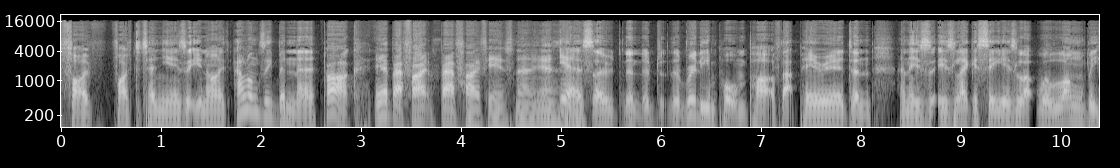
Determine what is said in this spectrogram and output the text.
five five to ten years at United. How long's he been there? Park. Yeah, about five about five years now. Yeah. Yeah. So the, the, really important part of that period, and and his his legacy is will long be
